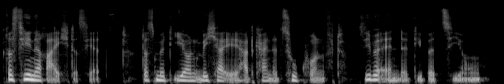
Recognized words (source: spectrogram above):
Christine reicht es jetzt. Das mit ihr und Michael hat keine Zukunft. Sie beendet die Beziehung.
